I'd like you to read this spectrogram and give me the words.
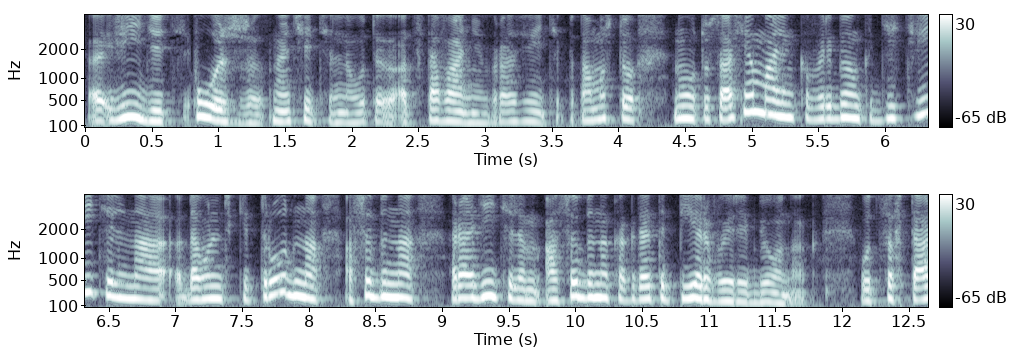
э, видеть позже значительно вот отставание в развитии? Потому что ну, вот у совсем маленького ребенка действительно довольно-таки трудно, особенно родителям, особенно когда это первый ребенок. Вот со вторым,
